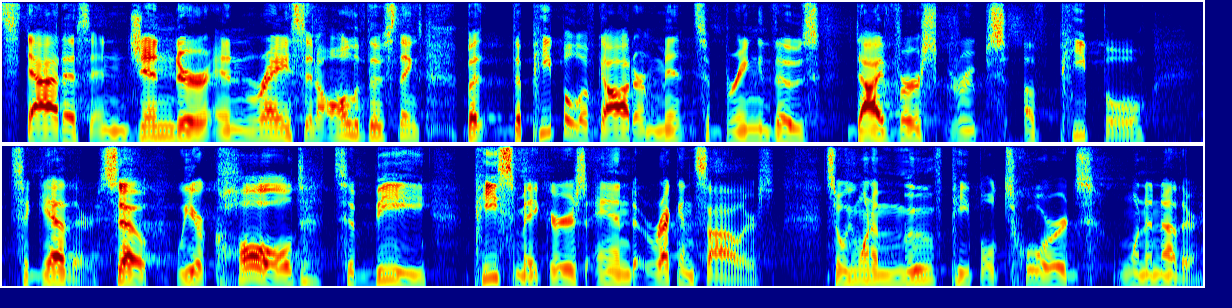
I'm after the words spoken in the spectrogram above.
status and gender and race and all of those things. But the people of God are meant to bring those diverse groups of people together. So we are called to be peacemakers and reconcilers. So we want to move people towards one another.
